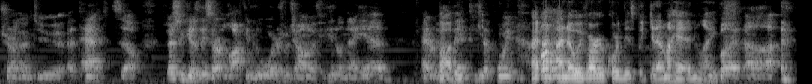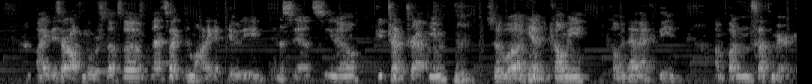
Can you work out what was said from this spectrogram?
trying to attach itself, especially because they start locking the doors, which I don't know if you hit on that yet. Really Bobby. to that point, I, I, I know we've already recorded this, but get out of my head. Like, but uh, like they start locking the doors stuff. So that's like demonic activity in a sense, you know, keep trying to trap you. Mhm. So uh, again, call me call me Pat McAfee. I'm button to South America.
